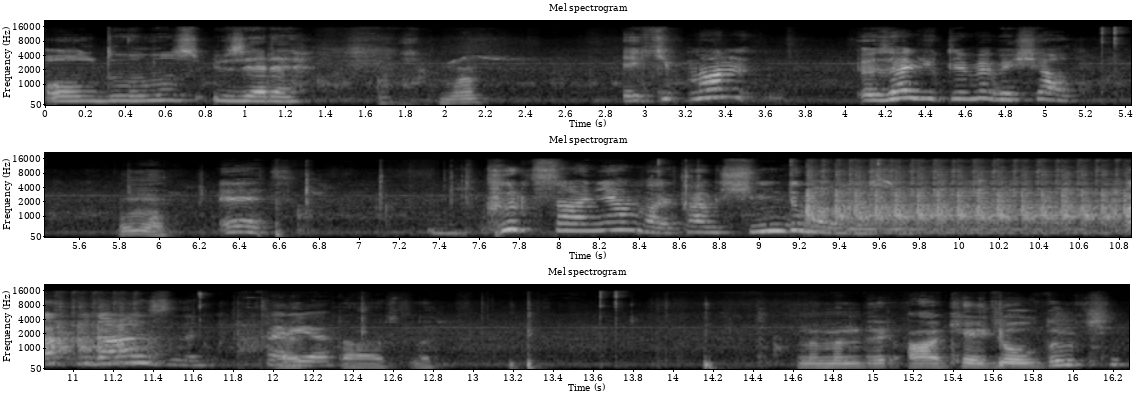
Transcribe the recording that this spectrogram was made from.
olduğunuz üzere. Ekipman Ekipman özel yükleme 5'i al. bu mu? Evet. 40 saniyen var kanka şimdi mi alıyorsun? Bak bu daha hızlı tarıyor. Evet daha hızlı. Ben, direkt AK'ci olduğum için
